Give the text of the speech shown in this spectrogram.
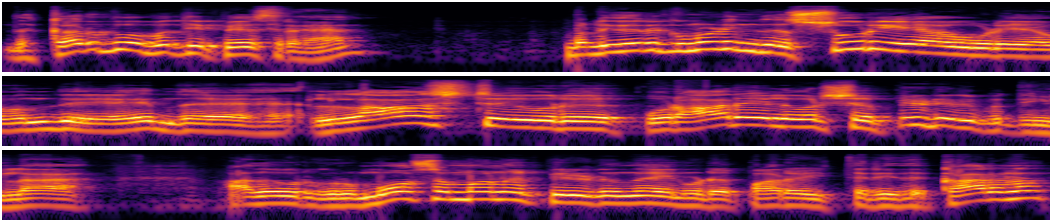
இந்த கருப்பை பற்றி பேசுகிறேன் பட் இதற்கு முன்னாடி இந்த சூர்யாவுடைய வந்து இந்த லாஸ்ட் ஒரு ஒரு ஆறு ஏழு வருஷம் பீரியட் இருக்கு பார்த்தீங்களா அது ஒரு ஒரு மோசமான பீரியடுன்னு தான் என்னுடைய பார்வை தெரியுது. காரணம்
